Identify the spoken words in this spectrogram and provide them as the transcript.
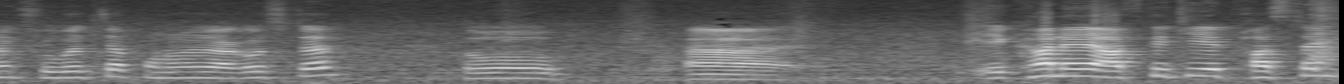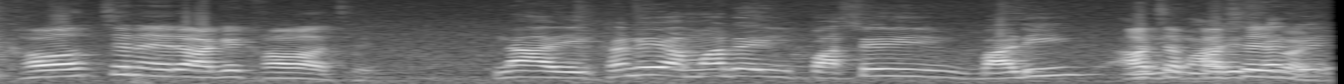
অনেক শুভেচ্ছা পনেরোই আগস্টের তো এখানে আজকে কি ফার্স্ট টাইম খাওয়া হচ্ছে না এর আগে খাওয়া আছে? না এখানে আমার এই পাশেই বাড়ি আচ্ছা, মাঝে পাশেই বাড়ি।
